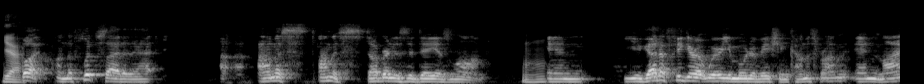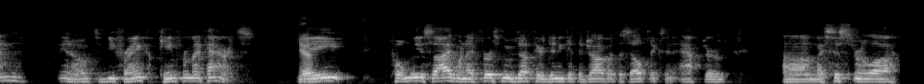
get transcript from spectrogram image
Yeah. But on the flip side of that, I'm as I'm as stubborn as the day is long, mm-hmm. and you got to figure out where your motivation comes from. And mine, you know, to be frank, came from my parents. Yeah. They pulled me aside when I first moved up here, didn't get the job with the Celtics, and after uh, my sister-in-law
